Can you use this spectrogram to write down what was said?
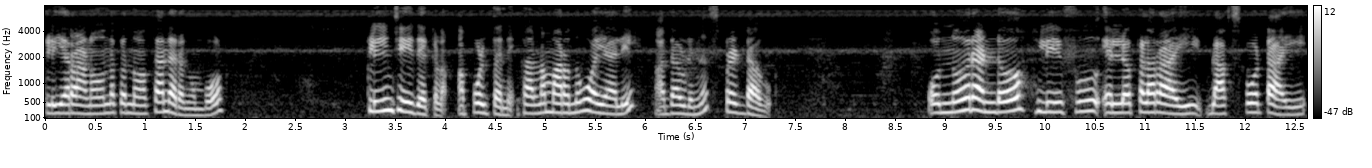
ക്ലിയർ ആണോ എന്നൊക്കെ നോക്കാൻ ഇറങ്ങുമ്പോൾ ക്ലീൻ ചെയ്തേക്കണം. അപ്പോൾ തന്നെ. കാരണം മറന്നുപോയാൽ അത് അവിടുന്ന് സ്പ്രെഡാകും ഒന്നോ രണ്ടോ ലീഫ് യെല്ലോ കളറായി ബ്ലാക്ക് സ്പോട്ടായി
